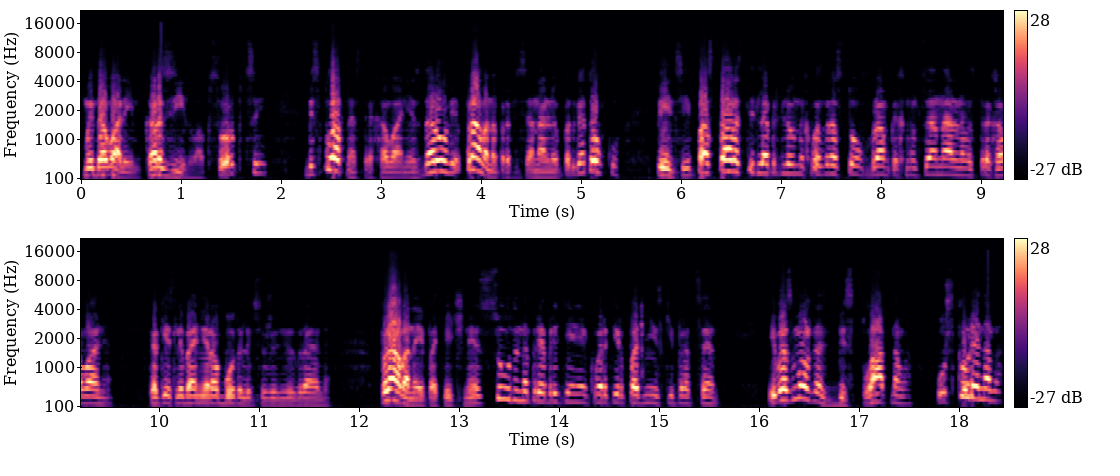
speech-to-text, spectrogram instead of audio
Мы давали им корзину абсорбции, бесплатное страхование здоровья, право на профессиональную подготовку – пенсии по старости для определенных возрастов в рамках национального страхования, как если бы они работали всю жизнь в Израиле, право на ипотечные суды на приобретение квартир под низкий процент и возможность бесплатного, ускоренного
